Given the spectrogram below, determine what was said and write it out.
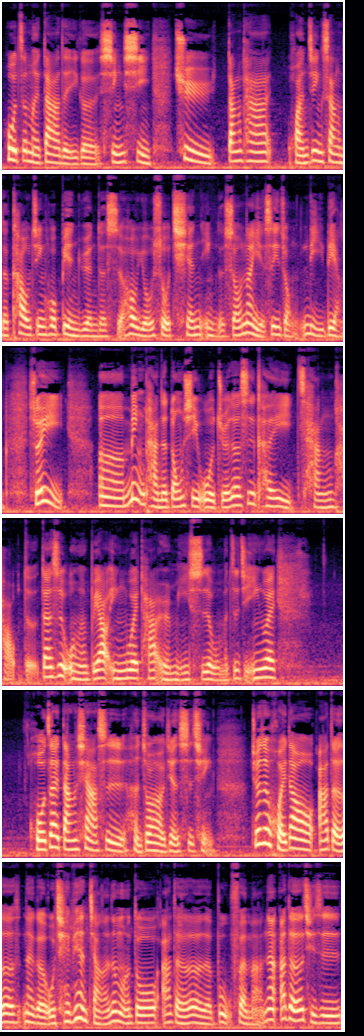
或这么大的一个星系去当它。环境上的靠近或变远的时候，有所牵引的时候，那也是一种力量。所以，呃，命盘的东西，我觉得是可以参考的，但是我们不要因为它而迷失了我们自己，因为活在当下是很重要一件事情。就是回到阿德勒那个，我前面讲了那么多阿德勒的部分嘛，那阿德勒其实。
